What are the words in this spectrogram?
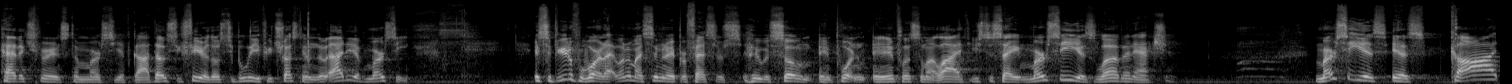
have experienced the mercy of God. Those who fear, those who believe, who trust Him. The idea of mercy, it's a beautiful word. One of my seminary professors, who was so important and influenced in my life, used to say, Mercy is love in action. Mercy is, is God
